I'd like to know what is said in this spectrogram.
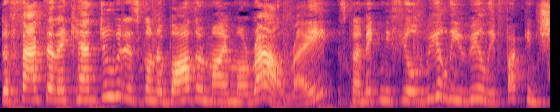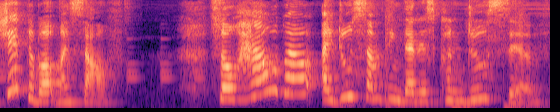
the fact that I can't do it is going to bother my morale, right? It's going to make me feel really, really fucking shit about myself. So, how about I do something that is conducive,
